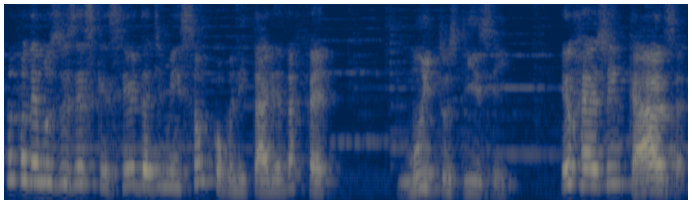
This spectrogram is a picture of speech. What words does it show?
não podemos nos esquecer da dimensão comunitária da fé. Muitos dizem: Eu rezo em casa.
